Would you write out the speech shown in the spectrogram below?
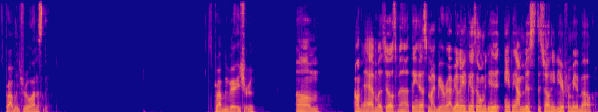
It's probably true, honestly. It's probably very true. Um, I don't think I have much else, man. I think that's might be a wrap. Y'all got anything else you want me to hit? Anything I missed that y'all need to hear from me about?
